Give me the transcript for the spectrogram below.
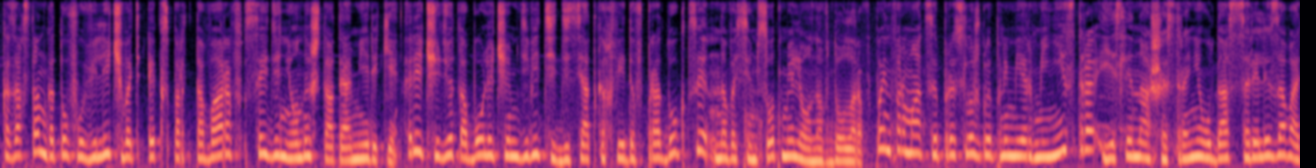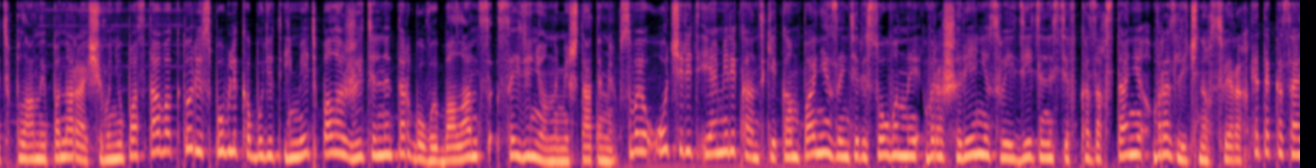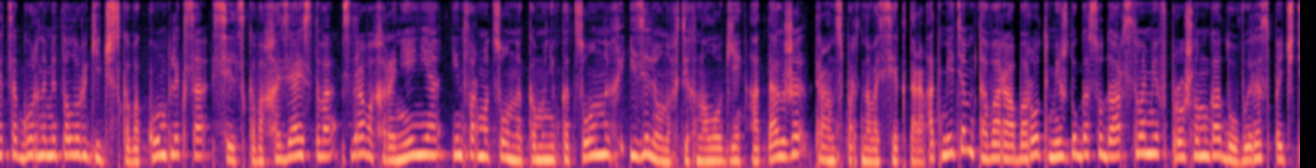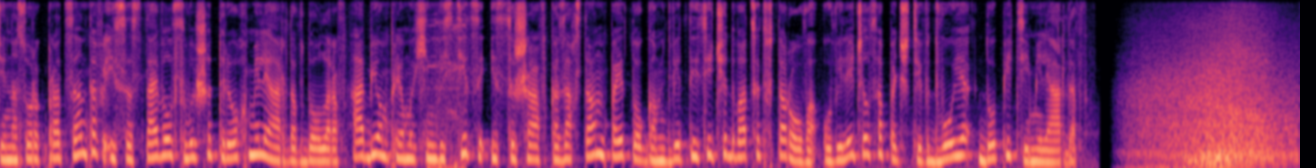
Казахстан готов увеличивать экспорт товаров в Соединенные Штаты Америки. Речь идет о более чем девяти десятках видов продукции на 800 миллионов долларов. По информации пресс-службы премьер-министра, если нашей стране удастся реализовать планы по наращиванию поставок, то республика будет иметь положительный торговый баланс с Соединенными Штатами. В свою очередь и американские компании заинтересованы в расширении своей деятельности в Казахстане в различных сферах. Это касается горно-металлургического комплекса, сельского хозяйства, здравоохранения, информационно-коммуникационных и зеленых технологий, а также транспортного сектора. Отметим, товарооборот между государствами в прошлом году вырос почти на 40% и составил свыше 3 миллиардов долларов. Объем прямых инвестиций из США в Казахстан по итогам 2022 увеличился почти вдвое до 5 миллиардов.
